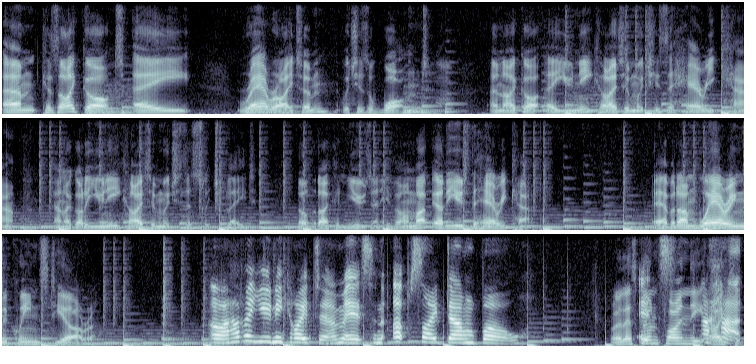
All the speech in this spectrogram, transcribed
Um, because I got a rare item, which is a wand, and I got a unique item, which is a hairy cap, and I got a unique item, which is a switchblade. Not that I can use any of them. I might be able to use the hairy cap. Yeah, but I'm wearing the Queen's tiara. Oh, I have a unique item. It's an upside down bowl. Right, let's go and find the item.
